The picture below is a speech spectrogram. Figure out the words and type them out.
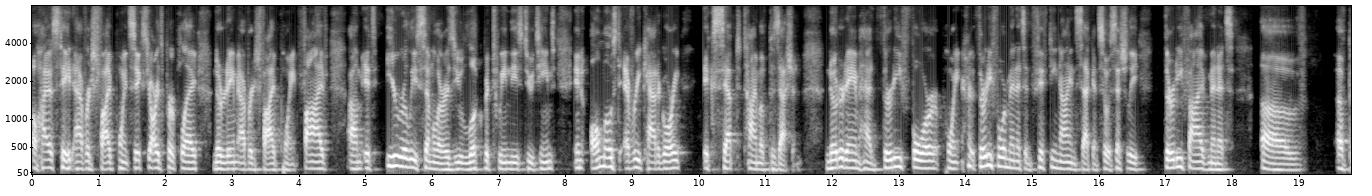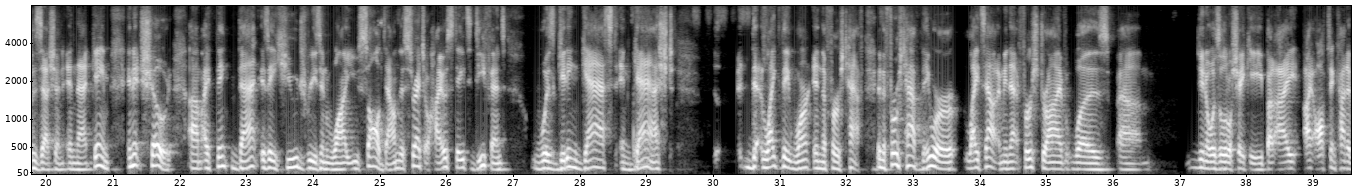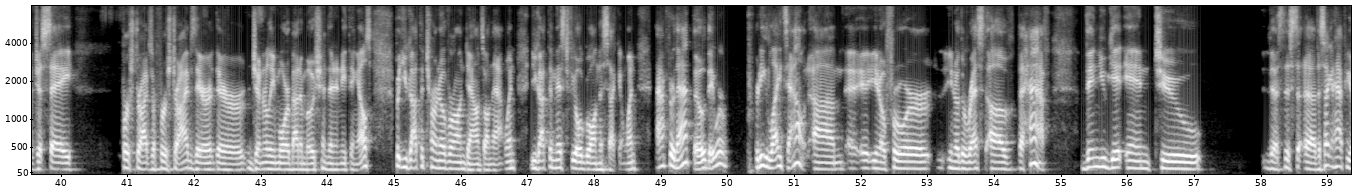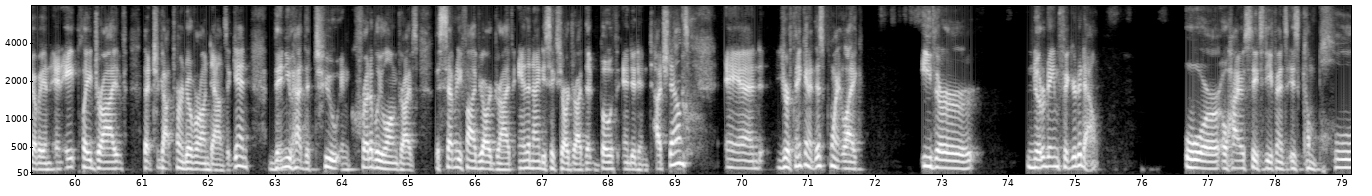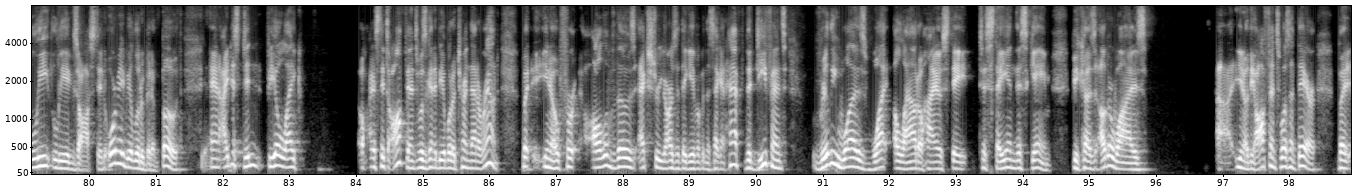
Ohio State averaged 5.6 yards per play. Notre Dame averaged 5.5. Um, it's eerily similar as you look between these two teams in almost every category except time of possession. Notre Dame had 34 point 34 minutes and 59 seconds. So essentially 35 minutes of of possession in that game. And it showed. Um, I think that is a huge reason why you saw down the stretch Ohio State's defense was getting gassed and gashed th- like they weren't in the first half. In the first half, they were lights out. I mean, that first drive was, um, you know, was a little shaky, but I, I often kind of just say, first drives are first drives. They're they're generally more about emotion than anything else. But you got the turnover on downs on that one. You got the missed field goal on the second one. After that, though, they were pretty lights out. Um, eh, eh, you know, for you know the rest of the half. Then you get into this this uh, the second half. You have an, an eight play drive that got turned over on downs again. Then you had the two incredibly long drives, the 75 yard drive and the 96 yard drive that both ended in touchdowns. And you're thinking at this point, like either Notre Dame figured it out or Ohio State's defense is completely exhausted, or maybe a little bit of both. Yeah. And I just didn't feel like Ohio State's offense was going to be able to turn that around. But, you know, for all of those extra yards that they gave up in the second half, the defense really was what allowed Ohio State to stay in this game because otherwise, uh, you know, the offense wasn't there. But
